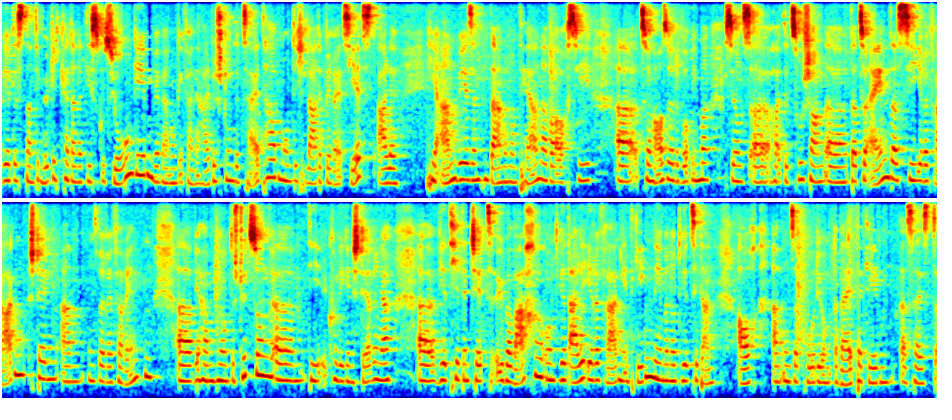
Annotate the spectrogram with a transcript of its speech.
wird es dann die Möglichkeit einer Diskussion geben. Wir werden ungefähr eine halbe Stunde Zeit haben und ich lade bereits jetzt alle hier anwesenden Damen und Herren, aber auch Sie äh, zu Hause oder wo auch immer Sie uns äh, heute zuschauen, äh, dazu ein, dass Sie Ihre Fragen stellen an unsere Referenten. Äh, wir haben hier Unterstützung. Ähm, die Kollegin Steringer äh, wird hier den Chat überwachen und wird alle Ihre Fragen entgegennehmen und wird sie dann auch an unser Podium weitergeben. Das heißt, äh,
